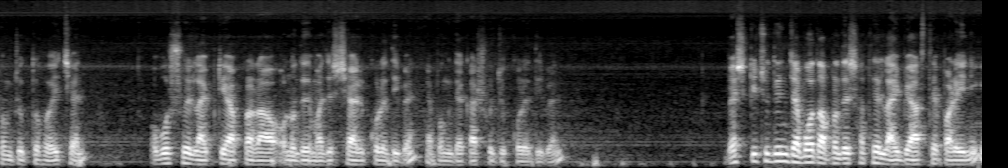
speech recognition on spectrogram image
সংযুক্ত হয়েছেন, অবশ্যই লাইভটি আপনারা অন্যদের মাঝে শেয়ার করে দিবেন এবং দেখার সুযোগ করে দিবেন। বেশ কিছুদিন যাবৎ আপনাদের সাথে লাইভে আসতে পারিনি।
